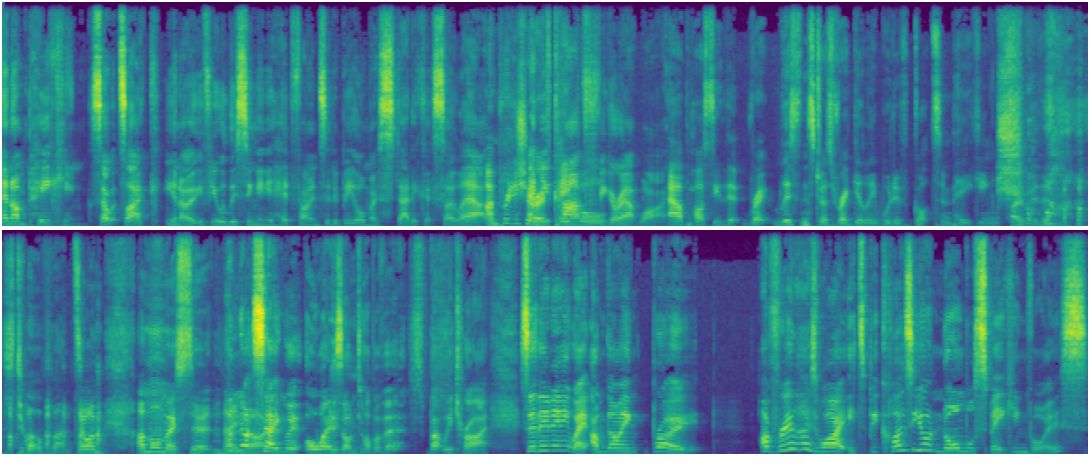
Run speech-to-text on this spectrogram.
and I'm peaking. So it's like, you know, if you were listening in your headphones, it'd be almost static. It's so loud. I'm pretty sure and if you can't people- figure out why. Our posse that re- listens to us regularly would have got some peaking over the last 12 months. So I'm I'm almost certain they I'm not know. saying we're always on top of it, but we try. So then, anyway, I'm going, bro. I've realised why. It's because your normal speaking voice,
